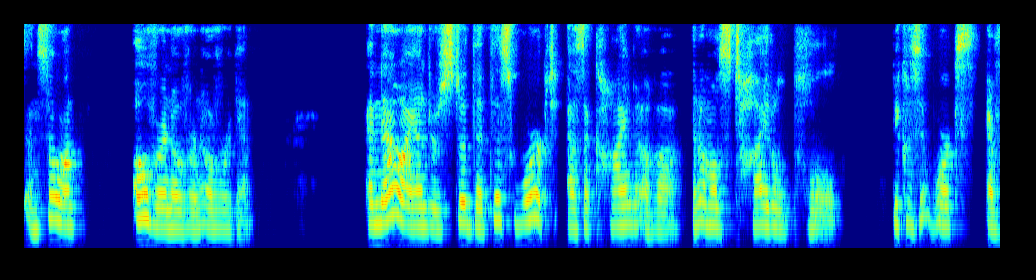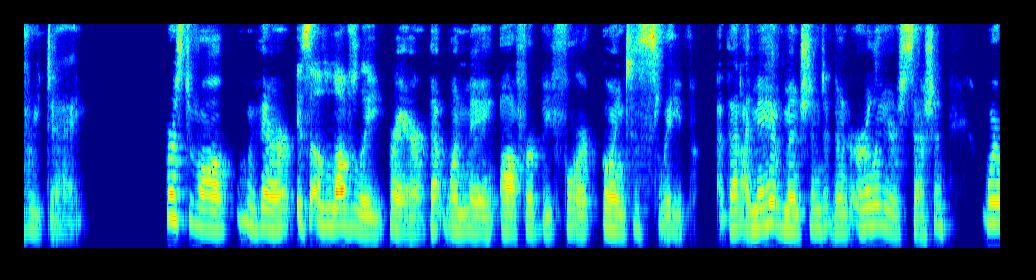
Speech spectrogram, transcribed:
and so on over and over and over again. And now I understood that this worked as a kind of a, an almost tidal pull because it works every day. First of all, there is a lovely prayer that one may offer before going to sleep that I may have mentioned in an earlier session, where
